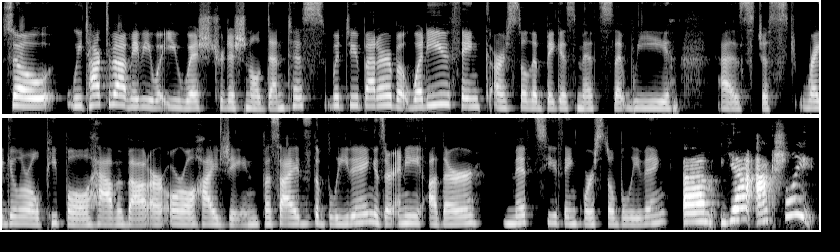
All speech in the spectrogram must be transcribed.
So, we talked about maybe what you wish traditional dentists would do better, but what do you think are still the biggest myths that we, as just regular old people, have about our oral hygiene besides the bleeding? Is there any other myths you think we're still believing? Um, yeah, actually,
